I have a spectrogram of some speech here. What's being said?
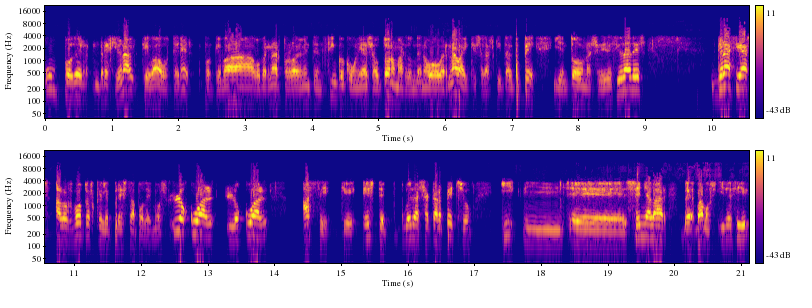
un poder regional que va a obtener, porque va a gobernar probablemente en cinco comunidades autónomas donde no gobernaba y que se las quita el PP y en toda una serie de ciudades, gracias a los votos que le presta Podemos, lo cual, lo cual hace que éste pueda sacar pecho y mm, eh, señalar, vamos, y decir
